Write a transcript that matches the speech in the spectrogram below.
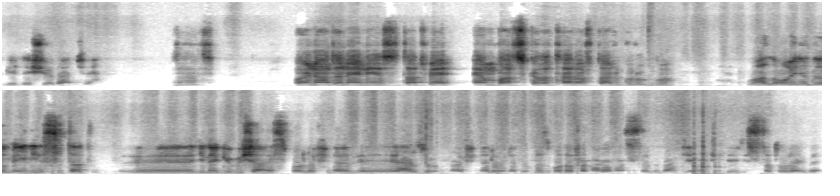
birleşiyor bence. Evet. Oynadığın en iyi stat ve en baskılı taraftar grubu. Valla oynadığım en iyi stat e, yine Gümüşhane Spor'la final e, Erzurum'la final oynadığımız Vodafone Arena stadı bence en etkileyici stat oraydı.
